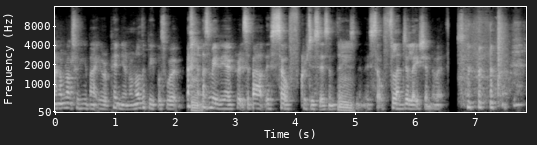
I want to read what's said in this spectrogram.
And I'm not talking about your opinion on other people's work mm. as mediocre. It's about this self-criticism thing, mm. isn't it? This self-flagellation of it.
